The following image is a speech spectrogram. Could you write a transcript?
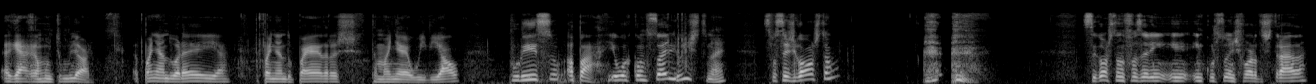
agarra muito melhor. Apanhando areia, apanhando pedras, também é o ideal. Por isso, opá, eu aconselho isto, não é? Se vocês gostam, se gostam de fazer incursões fora de estrada,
